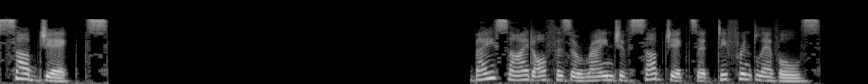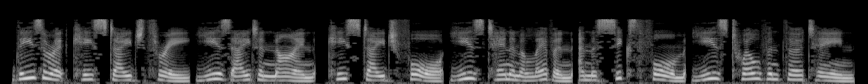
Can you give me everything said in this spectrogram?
Subjects Bayside offers a range of subjects at different levels. These are at Key Stage 3 years 8 and 9, Key Stage 4 years 10 and 11 and the 6th form years 12 and 13.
